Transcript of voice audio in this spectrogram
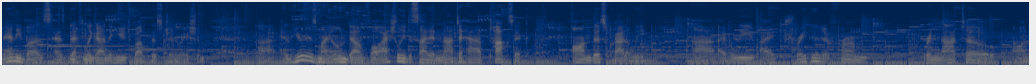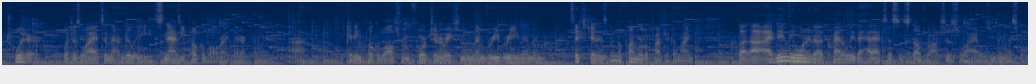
Mandibuzz has definitely gotten a huge buff this generation. Uh, and here is my own downfall. I actually decided not to have Toxic on this Cradily. Uh, I believe I traded it from Renato on Twitter, which is why it's in that really snazzy Pokeball right there. Uh, getting Pokeballs from 4th generation and then rebreeding them in 6th gen has been a fun little project of mine. But uh, I mainly wanted a Cradily that had access to Stealth Rocks, is why I was using this one.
